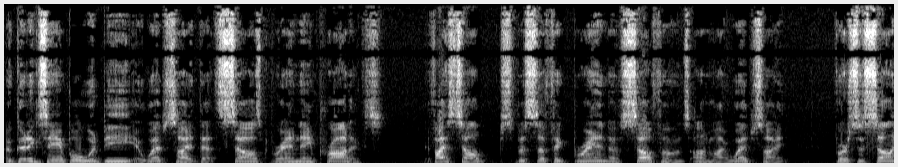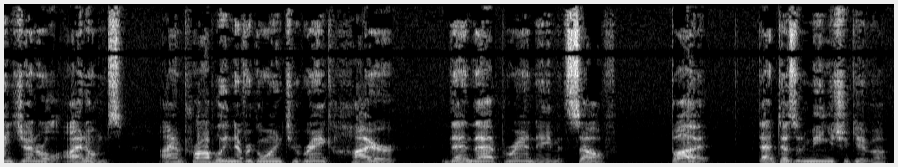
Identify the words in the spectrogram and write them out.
A good example would be a website that sells brand name products. If I sell specific brand of cell phones on my website versus selling general items, I am probably never going to rank higher than that brand name itself. But that doesn't mean you should give up.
